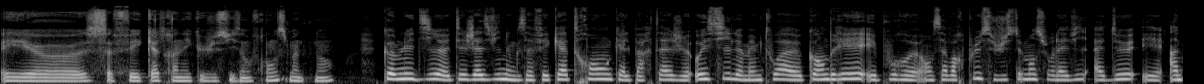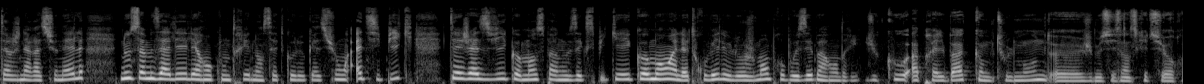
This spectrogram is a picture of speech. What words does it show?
et euh, ça fait quatre années que je suis en France maintenant. Comme le dit euh, Tejasvi, donc ça fait 4 ans qu'elle partage aussi le même toit euh, qu'André et pour euh, en savoir plus justement sur la vie à deux et intergénérationnelle, nous sommes allés les rencontrer dans cette colocation atypique. Tejasvi commence par nous expliquer comment elle a trouvé le logement proposé par André. Du coup, après le bac, comme tout le monde, je me suis inscrite sur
